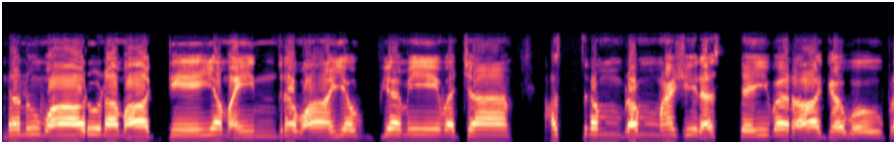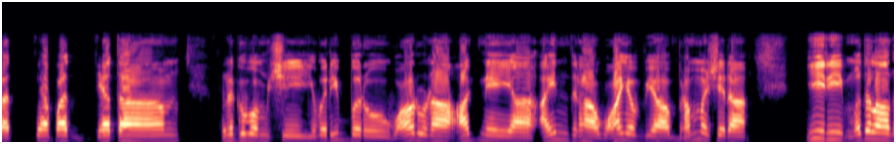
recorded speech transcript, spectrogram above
ನನು ಮೈಂದ್ರ ವಾಯವ್ಯಮೇವ ಚ, ಅಸ್ತ್ರಂ ಬ್ರಹ್ಮಶಿರಶ್ಚೈವ ರಾಘವೋ ಪ್ರತ್ಯಪದ್ಯತಾಂ. ರಘುವಂಶಿ ಇವರಿಬ್ಬರು ವಾರುಣ ಆಗ್ನೇಯ ಐಂದ್ರ, ವಾಯವ್ಯ, ಬ್ರಹ್ಮಶಿರ ಈ ಮೊದಲಾದ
